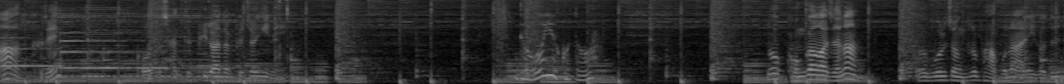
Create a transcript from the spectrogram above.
아 그래? 그것도 잔뜩 필요하다는 표정이네. どういうこと 너 건강하잖아. 그걸 모를 정도로 바보는 아니거든.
